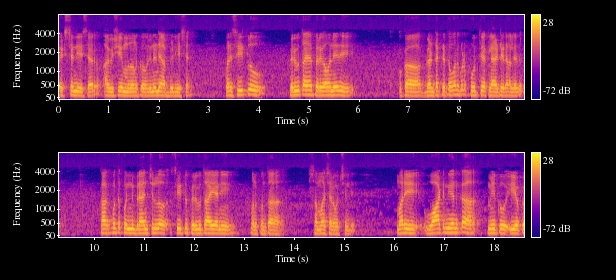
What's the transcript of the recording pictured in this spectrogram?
ఎక్స్టెండ్ చేశారు. ఆ విషయం మనకు నిన్ననే అప్డేట్ చేశారు. మరి సీట్లు పెరుగుతాయా పెరగవు అనేది ఒక గంట క్రితం వరకు కూడా పూర్తిగా క్లారిటీ రాలేదు. కాకపోతే కొన్ని బ్రాంచుల్లో సీట్లు పెరుగుతాయి అని మనకు కొంత సమాచారం వచ్చింది. మరి వాటిని కనుక మీకు ఈ యొక్క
